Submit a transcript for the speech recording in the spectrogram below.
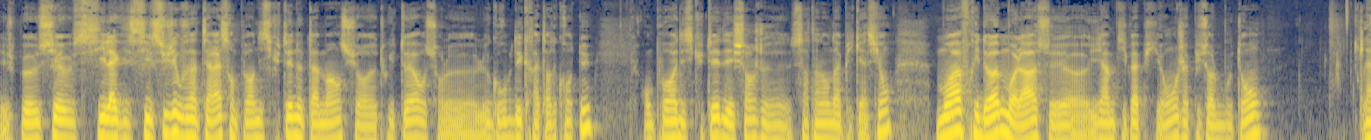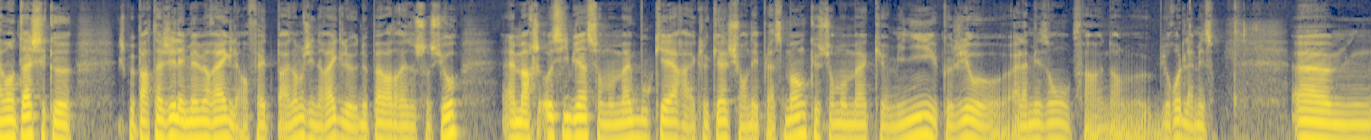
je peux, si, le sujet vous intéresse, on peut en discuter notamment sur Twitter ou sur le, groupe des créateurs de contenu. On pourra discuter d'échanges de certains noms d'applications. Moi, Freedom, voilà, euh, il y a un petit papillon, j'appuie sur le bouton. L'avantage, c'est que je peux partager les mêmes règles. En fait, par exemple, j'ai une règle de ne pas avoir de réseaux sociaux. Elle marche aussi bien sur mon MacBook Air avec lequel je suis en déplacement que sur mon Mac Mini que j'ai à la maison, enfin dans le bureau de la maison. Euh,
